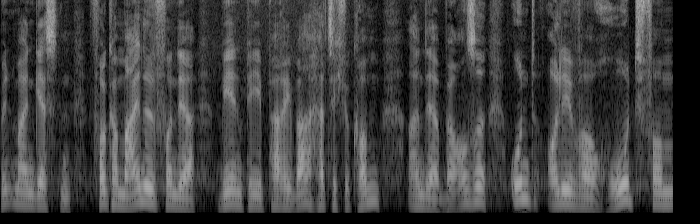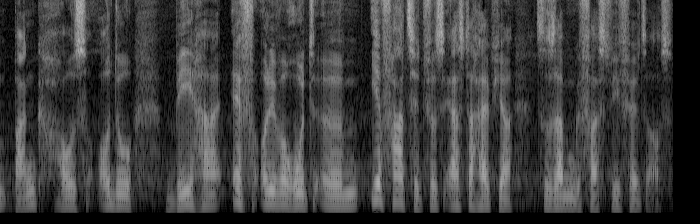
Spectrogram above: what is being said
mit meinen Gästen. Volker Meinl von der BNP Paribas, herzlich willkommen an der Börse und Oliver Roth vom Bankhaus Otto BHF. Oliver Roth, ähm, Ihr Fazit fürs erste Halbjahr zusammengefasst, wie fällt es aus?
